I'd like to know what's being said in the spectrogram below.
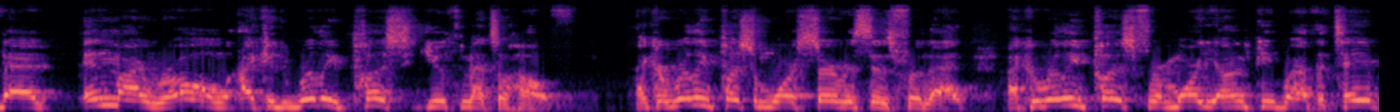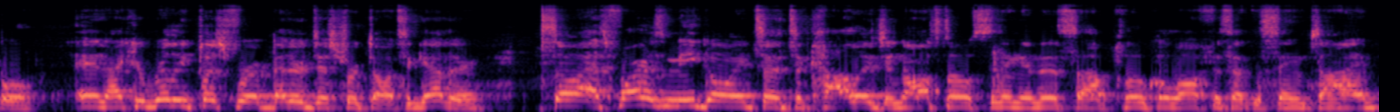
that in my role, I could really push youth mental health. I could really push more services for that. I could really push for more young people at the table. And I could really push for a better district altogether. So as far as me going to, to college and also sitting in this uh, political office at the same time,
